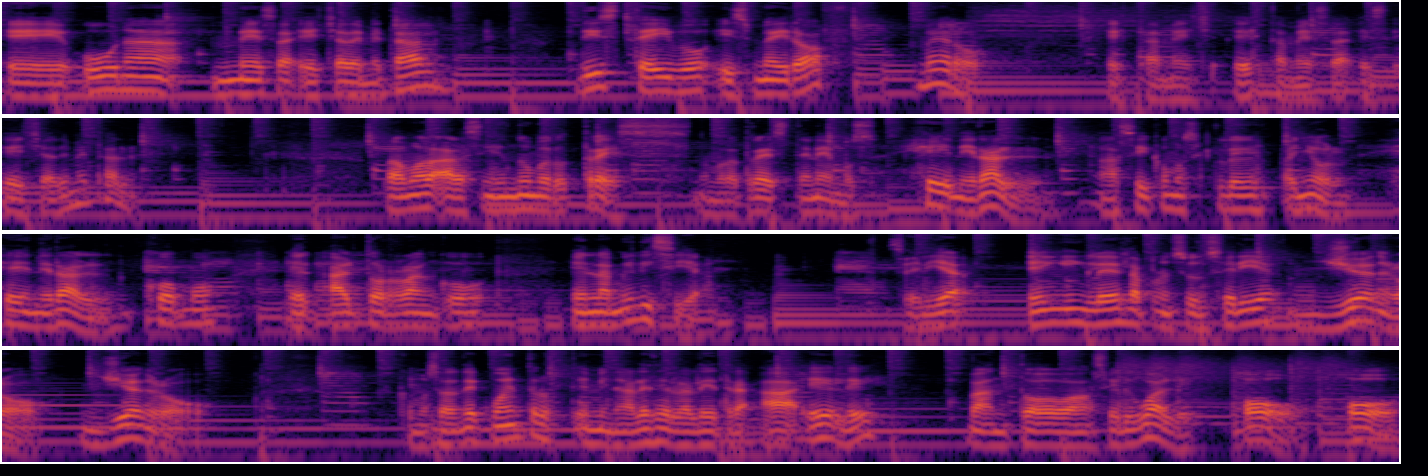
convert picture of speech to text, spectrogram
eh, una mesa hecha de metal. This table is made of metal. Esta, esta mesa es hecha de metal. Vamos a la número 3. Número 3 tenemos general, así como se escribe en español. General, como el alto rango en la milicia. Sería, en inglés la pronunciación sería general, general. Como se dan de cuenta, los terminales de la letra AL van todos a ser iguales. O, O,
